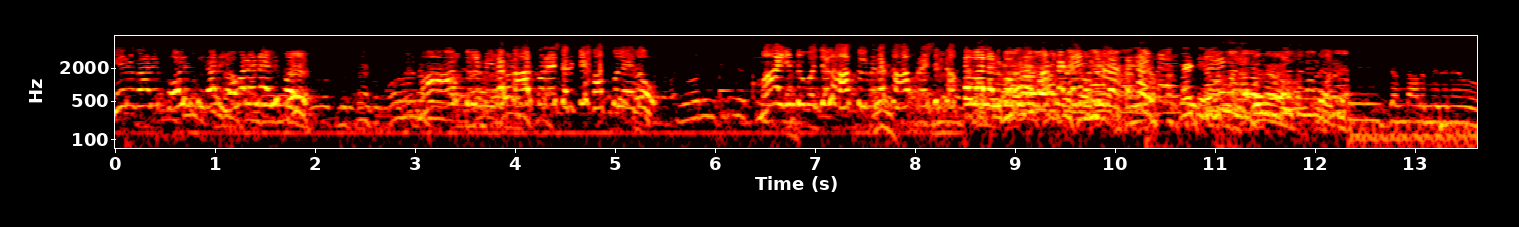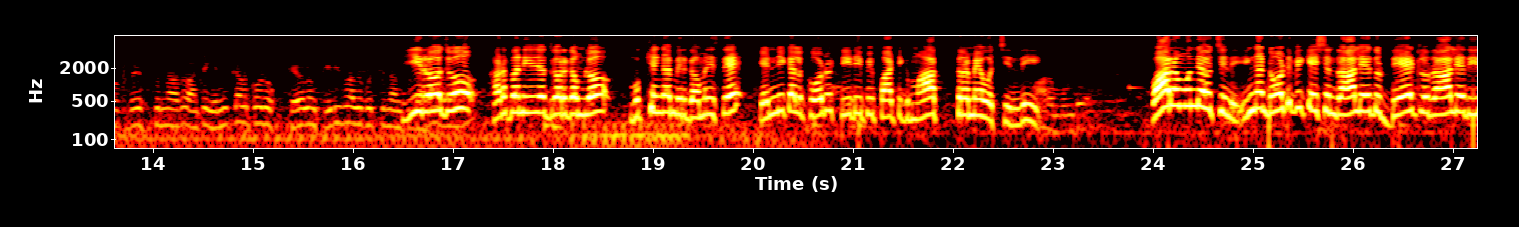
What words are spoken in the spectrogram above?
మీరు గాని పోలీసులు గాని ఎవరైనా వెళ్ళిపోండి. మా ఆస్తుల మీద కార్పొరేషన్కి హక్కు లేదు. మా ఇండివిజువల్ ఆస్తుల మీద కార్పొరేషన్కి హక్కు ఇవ్వాలనుకోకుండా మాట్లాడే ముందు పెడుతున్నారు. జెండాల మీదనే వేస్తున్నారు. అంటే ఎన్నికలు కూడా కేవలం టీడీపీ వాళ్ళకి వచ్చింది ఈ రోజు కడప నియోజకవర్గంలో ముఖ్యంగా మీరు గమనిస్తే ఎన్నికల కోడ్ టీడీపీ పార్టీకి మాత్రమే వచ్చింది. వారం ముందే వచ్చింది. ఇంకా నోటిఫికేషన్ రాలేదు డేట్లు రాలేదు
